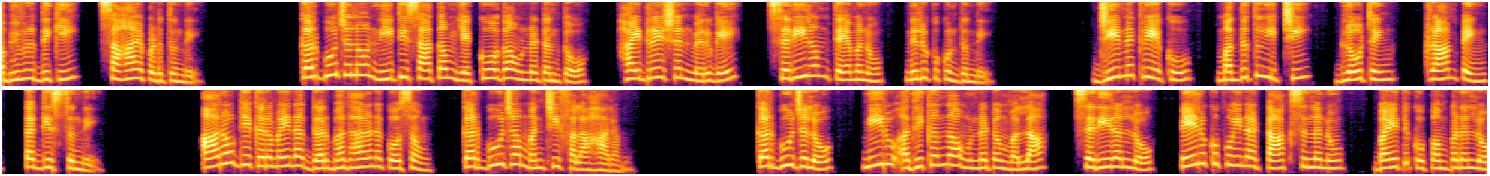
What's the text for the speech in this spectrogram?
అభివృద్ధికి సహాయపడుతుంది. కర్బూజలో నీటి శాతం ఎక్కువగా ఉండటంతో హైడ్రేషన్ మెరుగై శరీరం తేమను నిలుపుకుంటుంది. జీర్ణక్రియకు మద్దతు ఇచ్చి బ్లోటింగ్ క్రాంపింగ్ తగ్గిస్తుంది. ఆరోగ్యకరమైన గర్భధారణ కోసం కర్బూజ మంచి ఫలాహారం. కర్బూజలో నీరు అధికంగా ఉండటం వల్ల శరీరంలో పేరుకుపోయిన టాక్సిన్లను బయటకు పంపడంలో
